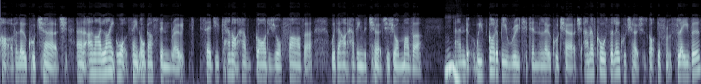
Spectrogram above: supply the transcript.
part of a local church. And, and I like what St. Augustine wrote. He said, You cannot have God as your father without having the church as your mother. Mm. And we've got to be rooted in the local church. And of course, the local church has got different flavors.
